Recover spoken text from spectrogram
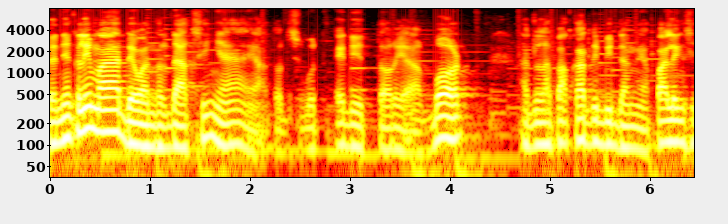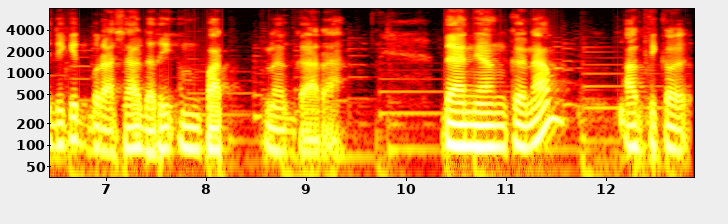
Dan yang kelima, dewan redaksinya ya, atau disebut editorial board adalah pakar di bidangnya paling sedikit berasal dari empat negara. Dan yang keenam, artikel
